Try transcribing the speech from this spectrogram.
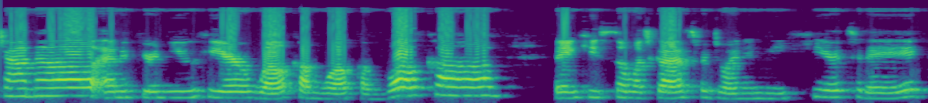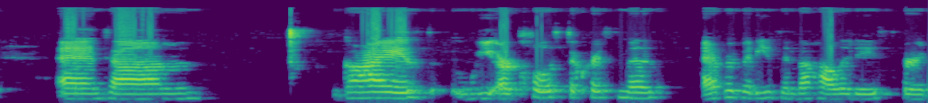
channel. And if you're new here, welcome, welcome, welcome. Thank you so much, guys, for joining me here today. And um, guys, we are close to Christmas. Everybody's in the holiday spirit.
